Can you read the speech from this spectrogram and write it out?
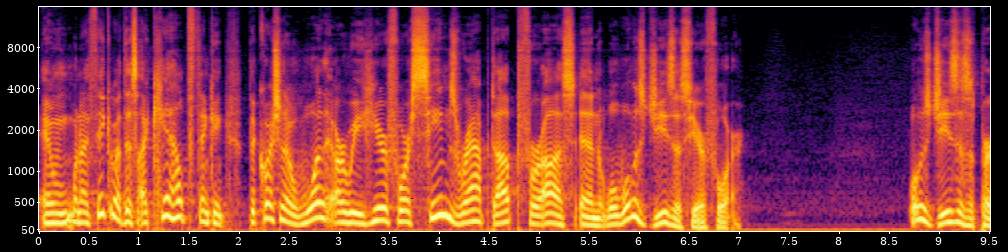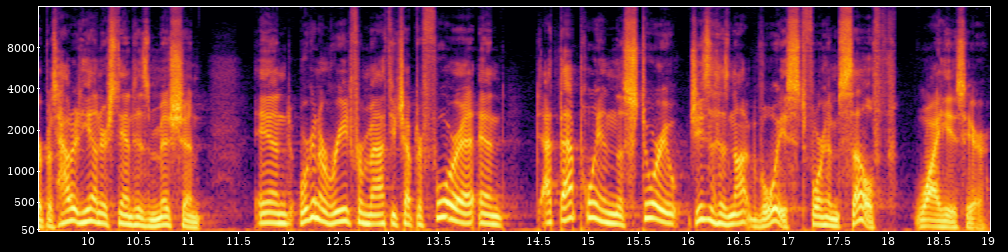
And when I think about this, I can't help thinking the question of what are we here for seems wrapped up for us in, well, what was Jesus here for? What was Jesus' purpose? How did he understand his mission? And we're going to read from Matthew chapter 4. And at that point in the story, Jesus has not voiced for himself why he's here.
